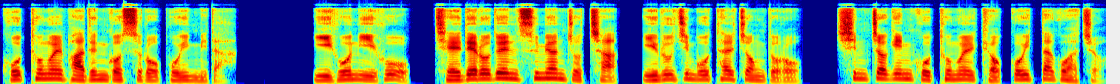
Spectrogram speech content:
고통을 받은 것으로 보입니다. 이혼 이후 제대로 된 수면조차 이루지 못할 정도로 심적인 고통을 겪고 있다고 하죠.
